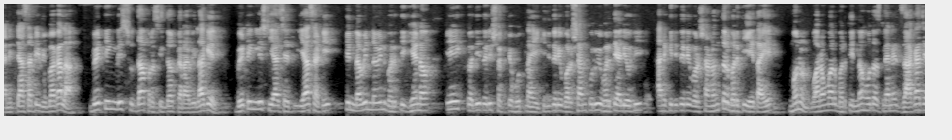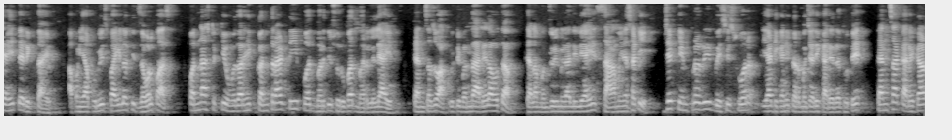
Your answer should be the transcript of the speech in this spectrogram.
आणि त्यासाठी विभागाला वेटिंग लिस्ट सुद्धा प्रसिद्ध करावी लागेल. वेटिंग लिस्ट यासाठी ही नवीन नवीन भरती घेणं हे कधीतरी शक्य होत नाही. कितीतरी वर्षांपूर्वी भरती आली होती आणि कितीतरी वर्षानंतर भरती येत आहे. म्हणून वारंवार भरती न होत असल्याने जागा ज्या आहेत त्या रिक्त आहेत. आपण यापूर्वीच पाहिलं की जवळपास पन्नास टक्के उमेदवार हे कंत्राटी पद भरती स्वरूपात भरलेले आहेत. त्यांचा जो आकृतीबंध आलेला होता त्याला मंजुरी मिळालेली आहे. सहा महिन्यासाठी जे टेंपररी बेसिसवर या ठिकाणी कर्मचारी कार्यरत होते त्यांचा कार्यकाळ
